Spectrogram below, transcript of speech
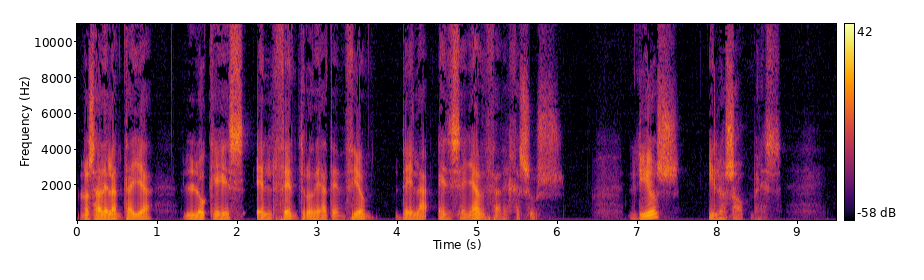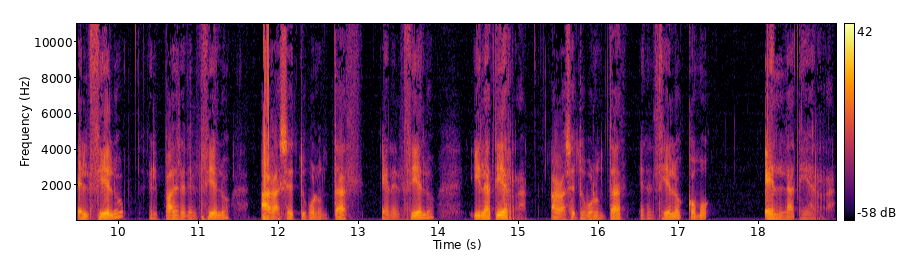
nos adelanta ya lo que es el centro de atención de la enseñanza de Jesús. Dios y los hombres. El cielo, el Padre del cielo, hágase tu voluntad en el cielo, y la tierra, hágase tu voluntad en el cielo como en la tierra.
